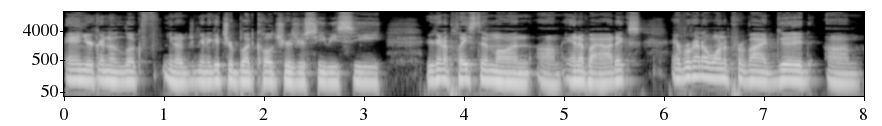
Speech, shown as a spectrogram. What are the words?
And you're going to look, you know, you're going to get your blood cultures, your CBC. You're going to place them on um, antibiotics, and we're going to want to provide good um,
